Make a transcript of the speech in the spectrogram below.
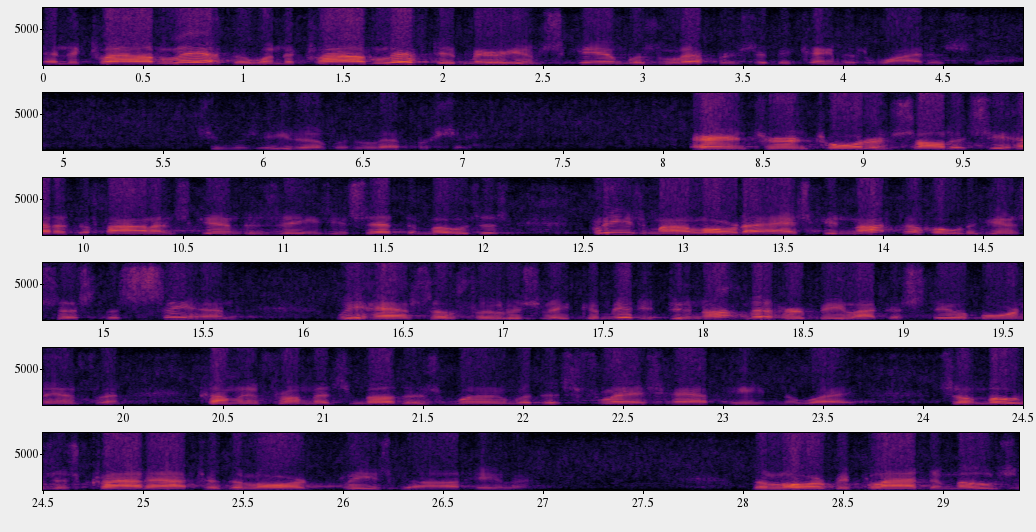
And the cloud left. But when the cloud lifted, Miriam's skin was leprous. It became as white as snow. She was eat up with leprosy. Aaron turned toward her and saw that she had a defiling skin disease. He said to Moses, Please, my Lord, I ask you not to hold against us the sin we have so foolishly committed. Do not let her be like a stillborn infant coming from its mother's womb with its flesh half eaten away. So Moses cried out to the Lord, Please, God, heal her. The Lord replied to Moses,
